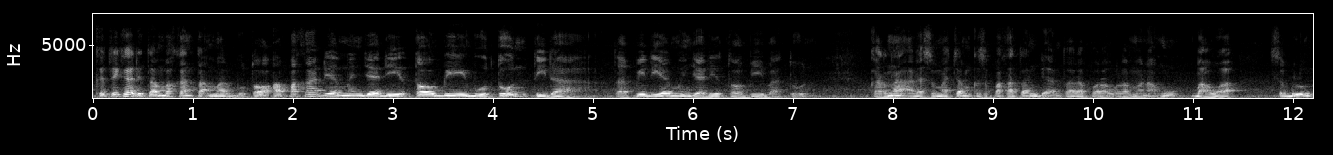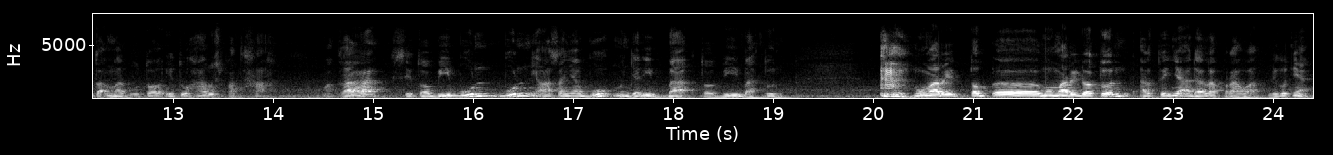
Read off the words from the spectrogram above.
Ketika ditambahkan tak marbutoh, apakah dia menjadi tabibutun? Tidak, tapi dia menjadi tabibatun. Karena ada semacam kesepakatan di antara para ulama nahu bahwa sebelum tak marbuto itu harus fathah. Maka si tabibun bun yang asalnya bu menjadi ba tabibatun. Mumarid tob, e, mumaridotun artinya adalah perawat. Berikutnya.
